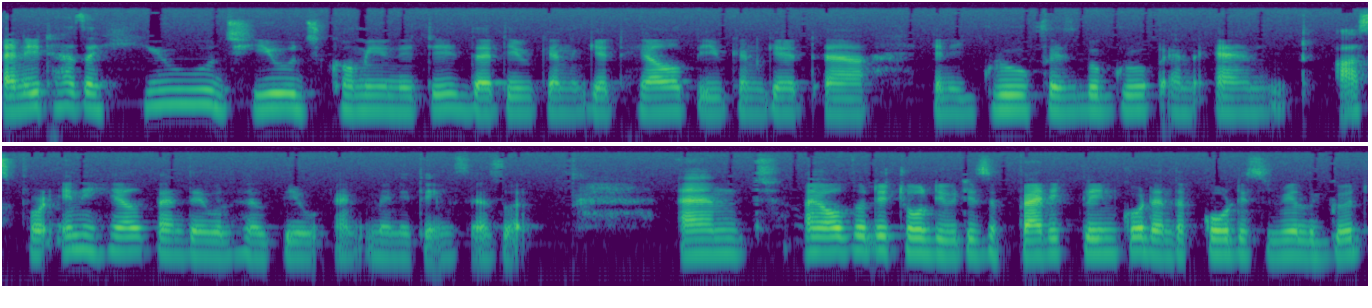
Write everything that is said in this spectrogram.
And it has a huge huge community that you can get help. You can get uh, any group facebook group and and ask for any help and they will help you and many things as well. And i already told you it is a very clean code and the code is really good.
